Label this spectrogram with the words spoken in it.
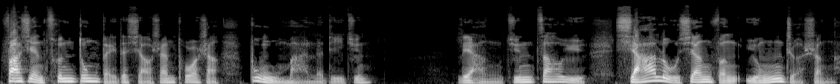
发现村东北的小山坡上布满了敌军，两军遭遇，狭路相逢勇者胜啊！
